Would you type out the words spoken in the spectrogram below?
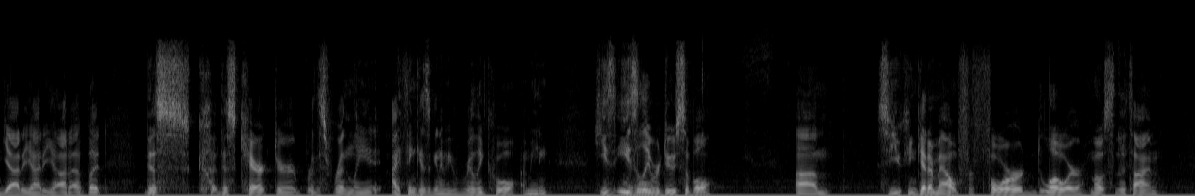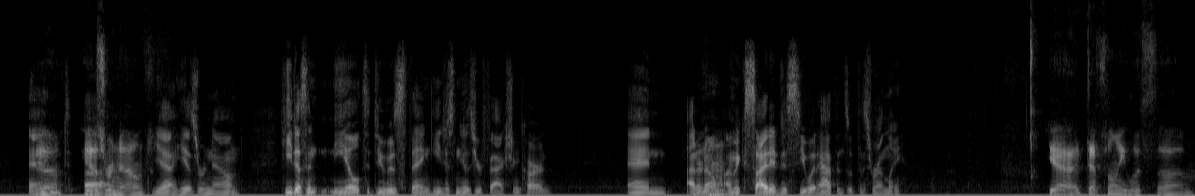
yada yada yada. But this this character or this Renly, I think is going to be really cool. I mean, he's easily reducible, um, so you can get him out for four or lower most of the time. And yeah he has uh, renown yeah, he has renown. He doesn't kneel to do his thing. He just kneels your faction card. And I don't know. Mhm. I'm excited to see what happens with this Renly. yeah definitely with um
